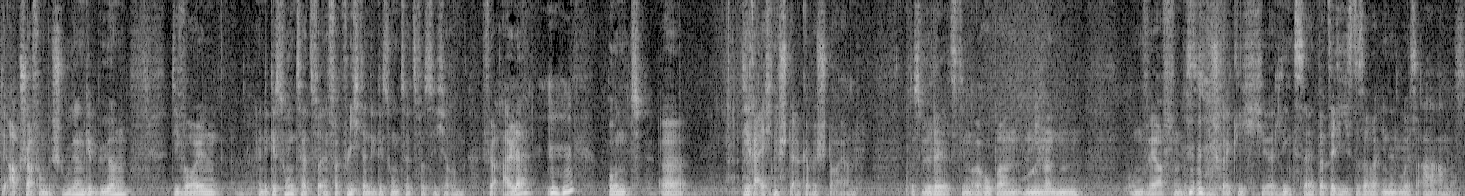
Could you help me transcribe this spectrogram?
die Abschaffung der Studiengebühren, die wollen eine, Gesundheits eine verpflichtende Gesundheitsversicherung für alle mhm. und äh, die Reichen stärker besteuern. Das würde jetzt in Europa niemanden umwerfen, dass es so schrecklich äh, links sei. Tatsächlich ist das aber in den USA anders.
